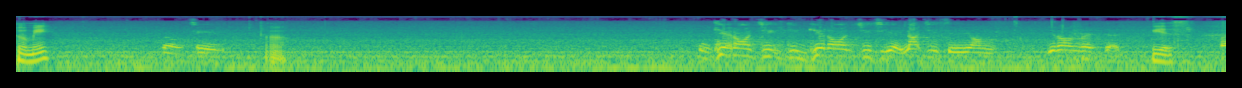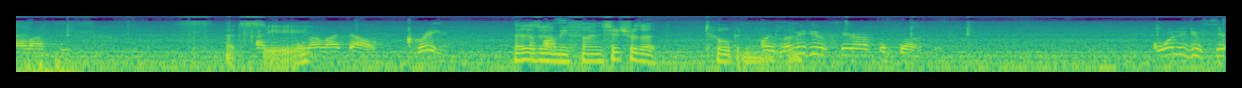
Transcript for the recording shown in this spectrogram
Who, me? No, team. Oh. Get on G, get on GTA, not GTA. Um, get on Red Dead. Yes. I like it. Let's I- see. And I like that. Great. That is gonna be fun. Search for the Tobin one. Wait, let me do Fear of the Dark. I want to do Fear.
